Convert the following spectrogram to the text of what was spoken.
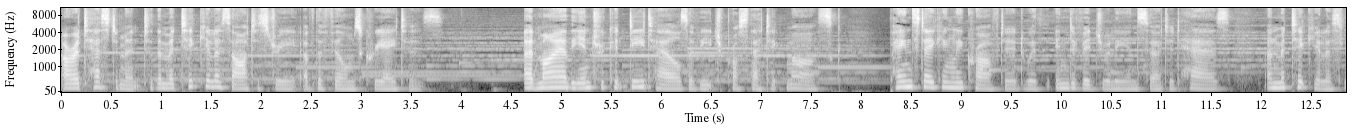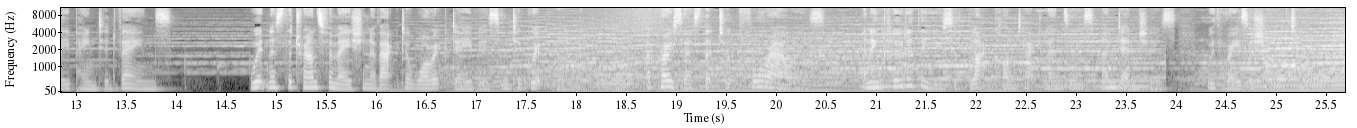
are a testament to the meticulous artistry of the film's creators. Admire the intricate details of each prosthetic mask, painstakingly crafted with individually inserted hairs and meticulously painted veins. Witness the transformation of actor Warwick Davis into Griphook, a process that took four hours and included the use of black contact lenses and dentures with razor sharp teeth.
